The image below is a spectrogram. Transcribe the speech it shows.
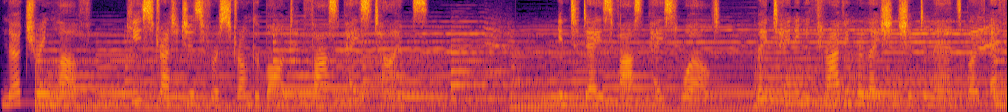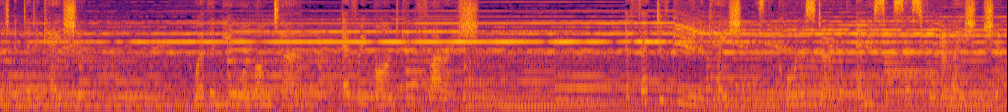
Nurturing love, key strategies for a stronger bond in fast paced times. In today's fast paced world, maintaining a thriving relationship demands both effort and dedication. Whether new or long term, every bond can flourish. Effective communication is the cornerstone of any successful relationship.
